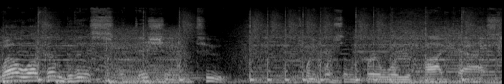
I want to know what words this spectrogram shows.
Well, welcome to this edition to 24 7 Prayer Warrior podcast.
